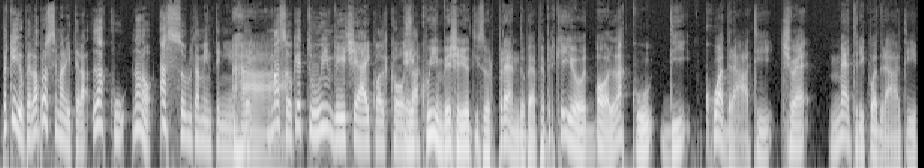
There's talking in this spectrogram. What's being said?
perché io per la prossima lettera, la Q, non ho assolutamente niente, Ah. ma so che tu invece hai qualcosa. E qui invece io ti sorprendo, Peppe, perché io ho la Q di quadrati, cioè metri quadrati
